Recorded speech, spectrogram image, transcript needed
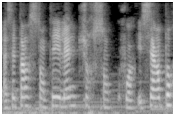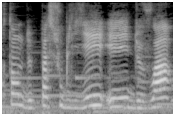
à cet instant T, Hélène, tu ressens quoi? Et c'est important de pas s'oublier et de voir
